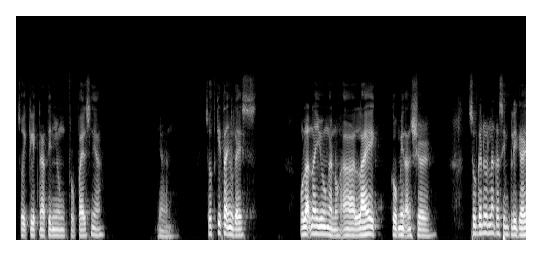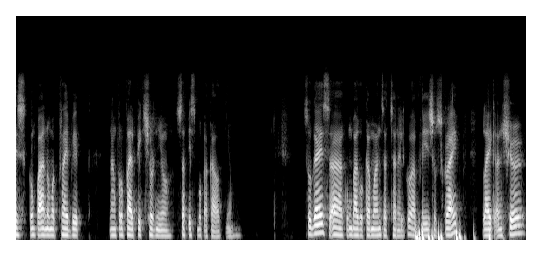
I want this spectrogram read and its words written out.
So, i-click natin yung profiles niya. Yan. So, kita nyo guys, wala na yung ano, uh, like, comment, and share. So, ganun lang kasimple guys kung paano mag-private ng profile picture nyo sa Facebook account nyo. So guys, uh, kung bago ka man sa channel ko, uh, please subscribe, like, and share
